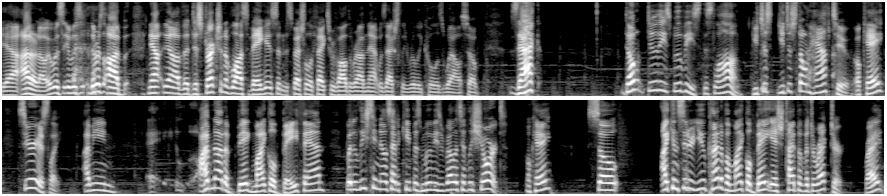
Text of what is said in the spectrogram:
Yeah, I don't know. It was it was there was odd. But now now the destruction of Las Vegas and the special effects revolved around that was actually really cool as well. So, Zack, don't do these movies this long. You just you just don't have to. Okay, seriously. I mean, eh, I'm not a big Michael Bay fan, but at least he knows how to keep his movies relatively short. Okay, so I consider you kind of a Michael Bay-ish type of a director, right?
